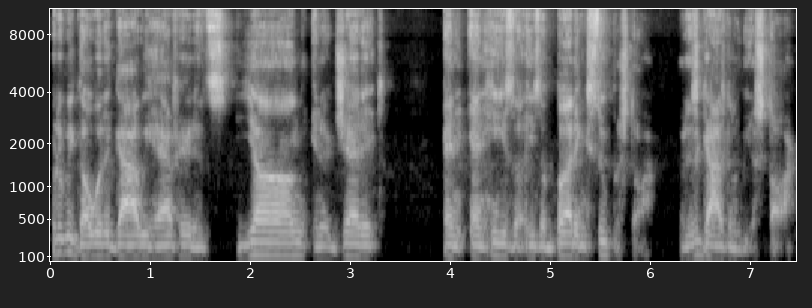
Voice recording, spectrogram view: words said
Or do we go with a guy we have here that's young, energetic, and, and he's a he's a budding superstar? But this guy's gonna be a star.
